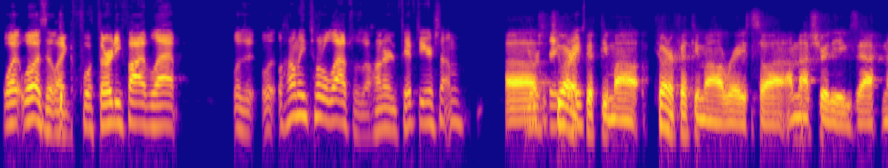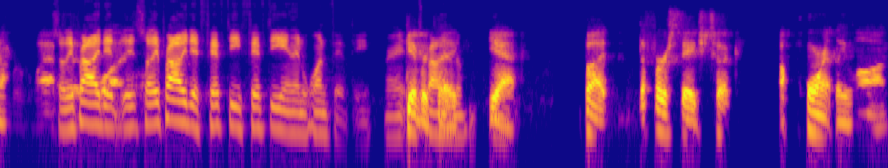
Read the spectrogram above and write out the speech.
What, what was it like for 35 lap? Was it how many total laps was it? 150 or something? uh, or take 250 mile 250 mile race. So I'm not sure the exact number of laps. So they probably did. So they probably did 50, 50, and then 150, right? Give or probably take. Yeah. But the first stage took abhorrently long,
